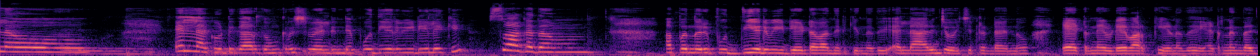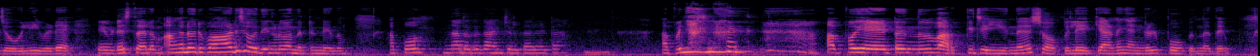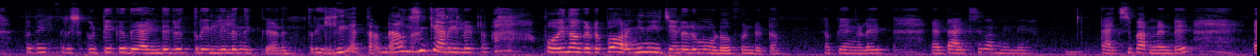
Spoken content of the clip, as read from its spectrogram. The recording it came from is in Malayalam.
ഹലോ. എല്ലാ കൂട്ടുകാർക്കും കൃഷി വേൾഡിന്റെ പുതിയൊരു വീഡിയോയിലേക്ക് സ്വാഗതം. അപ്പം ഇന്നൊരു പുതിയൊരു വീഡിയോ ആയിട്ടാണ് വന്നിരിക്കുന്നത്. എല്ലാവരും ചോദിച്ചിട്ടുണ്ടായിരുന്നു ഏട്ടൻ എവിടെ വർക്ക് ചെയ്യണത്? ഏട്ടൻ എന്താ ജോലി ഇവിടെ? എവിടെ സ്ഥലം? അങ്ങനെ ഒരുപാട് ചോദ്യങ്ങൾ വന്നിട്ടുണ്ടായിരുന്നു. അപ്പോൾ ഇന്ന് അതൊക്കെ കാണിച്ചു കൊടുക്കാം ഏട്ടാ. അപ്പൊ ഞങ്ങൾ അപ്പോൾ ഏട്ടൻ ഇന്ന് വർക്ക് ചെയ്യുന്ന ഷോപ്പിലേക്കാണ് ഞങ്ങൾ പോകുന്നത്. അപ്പൊ ദേ കൃഷിക്കുട്ടിയൊക്കെ ഇത് അതിന്റെ ഒരു ത്രില്ലിൽ നിൽക്കുകയാണ് ത്രില്ല് എത്ര ഉണ്ടാവും എനിക്ക് അറിയില്ല കേട്ടോ പോയി നോക്കട്ടെ. ഇപ്പോൾ ഉറങ്ങി നീച്ചേന്റെ ഒരു മൂഡ് ഓഫ് ഉണ്ട് കേട്ടോ അപ്പോൾ ഞങ്ങൾ ടാക്സി പറഞ്ഞില്ലേ? ടാക്സി പറഞ്ഞിട്ടുണ്ട്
